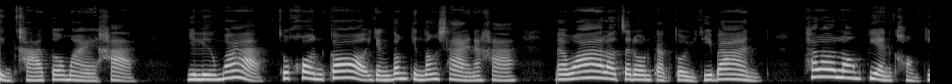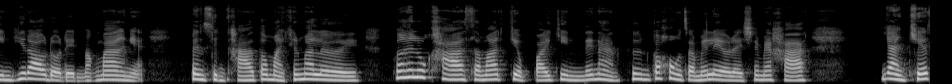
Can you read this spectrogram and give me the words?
สินค้าตัวใหม่ค่ะ อย่าลืมว่าทุกคนก็ยังต้องกินต้องใช้นะคะ แม้ว่าเราจะโดนกักตัวอยู่ที่บ้าน ถ้าเราลองเปลี่ยนของกินที่เราโดดเด่นมากๆเนี่ย เป็นสินค้าตัวใหม่ขึ้นมาเลย เพื่อให้ลูกค้าสามารถเก็บไว้กินได้นานขึ้นก็คงจะไม่เลวเลยใช่ไหมคะ อย่างเคส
